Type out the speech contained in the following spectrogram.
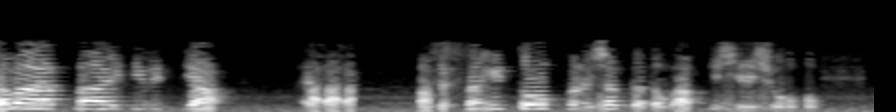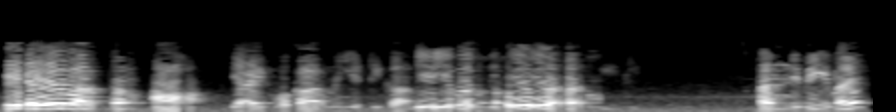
समात्मा विद्या। ऐसा। संहितोपनिषदगत वाक्य शेषो अर्थम आह। या एक वकार नहीं है टीका अन्य भी मैं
